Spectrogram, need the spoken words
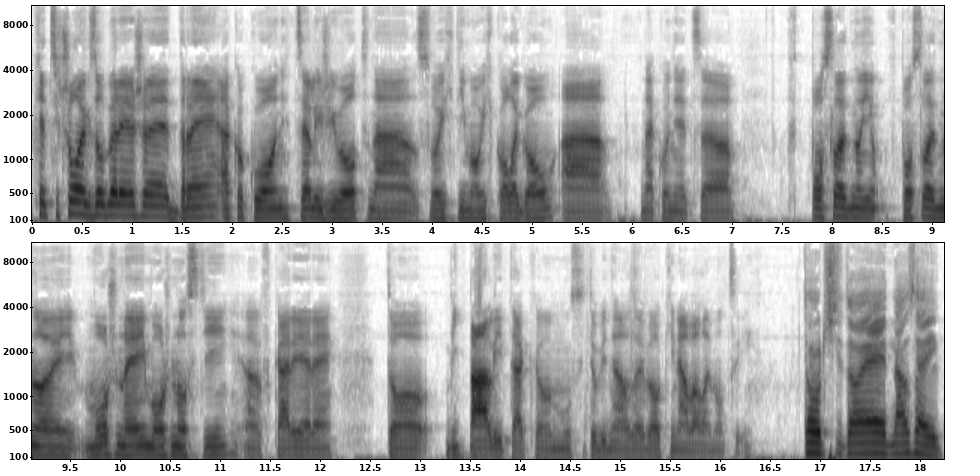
keď si človek zoberie, že dre ako kôň celý život na svojich tímových kolegov a nakoniec e, v poslednej, v poslednej možnej možnosti e, v kariére to vypáli, tak e, musí to byť naozaj veľký nával emócií. To určite to je naozaj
